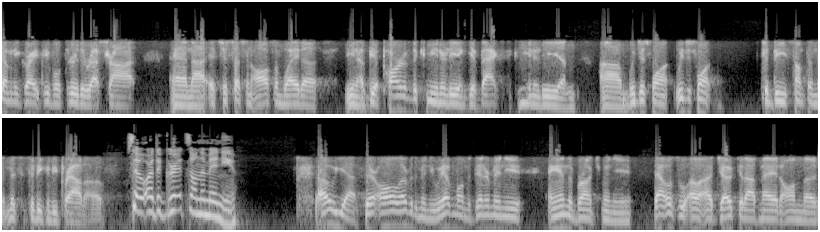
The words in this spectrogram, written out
so many great people through the restaurant, and uh, it's just such an awesome way to, you know, be a part of the community and give back to the community. And um, we just want we just want to be something that Mississippi can be proud of. So are the grits on the menu? Oh yes, they're all over the menu. We have them on the dinner menu and the brunch menu. That was a, joke that I made on the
